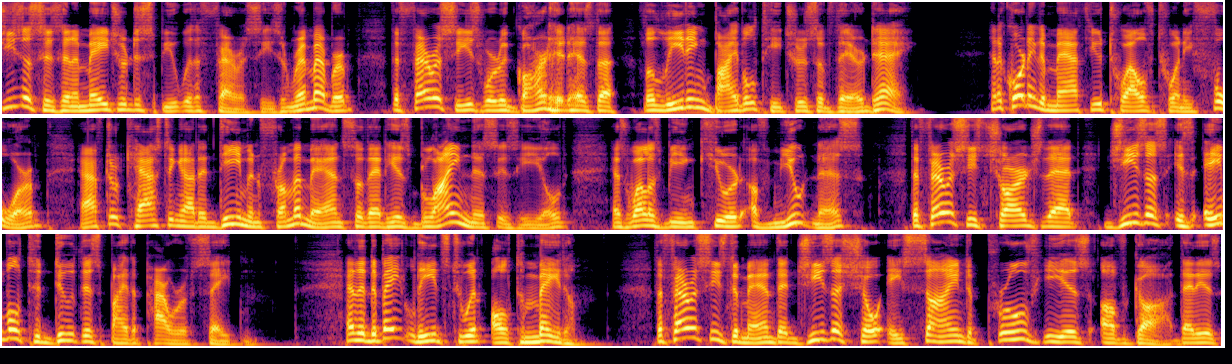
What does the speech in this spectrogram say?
Jesus is in a major dispute with the Pharisees. And remember, the Pharisees were regarded as the, the leading Bible teachers of their day. And according to Matthew 12 24, after casting out a demon from a man so that his blindness is healed, as well as being cured of muteness, the Pharisees charge that Jesus is able to do this by the power of Satan. And the debate leads to an ultimatum. The Pharisees demand that Jesus show a sign to prove he is of God. That is,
